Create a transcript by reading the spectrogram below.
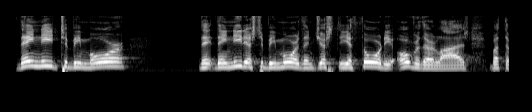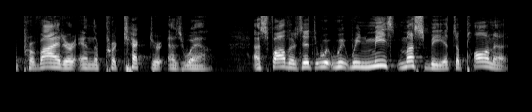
They need to be more. They, they need us to be more than just the authority over their lives, but the provider and the protector as well. As fathers, it, we, we must be, it's upon us.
